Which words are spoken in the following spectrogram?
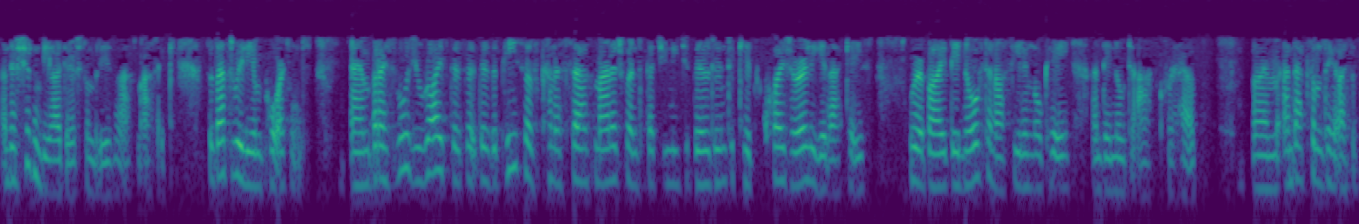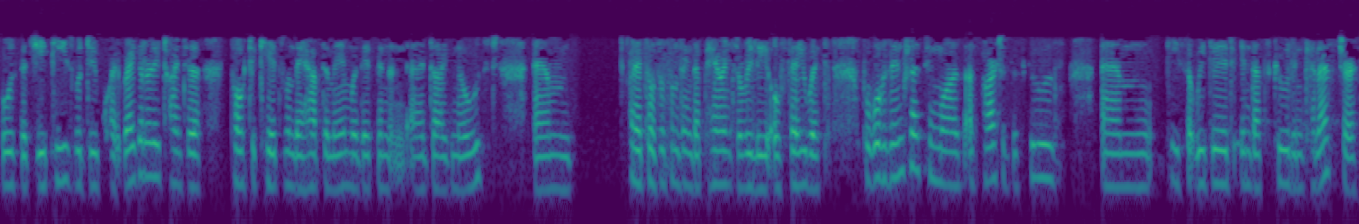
and there shouldn't be either if somebody is an asthmatic. So that's really important. Um, but I suppose you're right. There's a, there's a piece of kind of self-management that you need to build into kids quite early in that case, whereby they know if they're not feeling okay and they know to ask for help. Um, and that's something I suppose that GPs would do quite regularly, trying to talk to kids when they have them in, when they've been uh, diagnosed. Um, and it's also something that parents are really au fait with. But what was interesting was, as part of the schools um, piece that we did in that school in Killester,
